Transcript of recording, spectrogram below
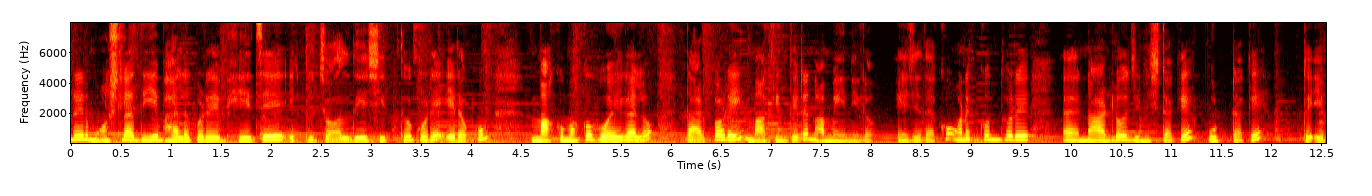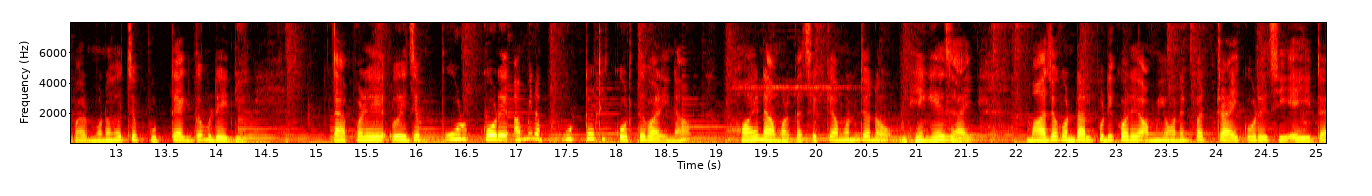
ধরনের মশলা দিয়ে ভালো করে ভেজে একটু জল দিয়ে সিদ্ধ করে এরকম মাখো মাখো হয়ে গেল। তারপরেই মা কিন্তু এটা নামিয়ে নিল। এই যে দেখো, অনেকক্ষণ ধরে নাড়লো জিনিসটাকে, পুরটাকে। তো এবার মনে হচ্ছে পুরটা একদম রেডি তারপরে ওই যে পুর করে, আমি না পুরটা ঠিক করতে পারি না। হয় না আমার কাছে, কেমন যেন ভেঙে যায়। মা যখন ডালপুরি করে, আমি অনেকবার ট্রাই করেছি এইটা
